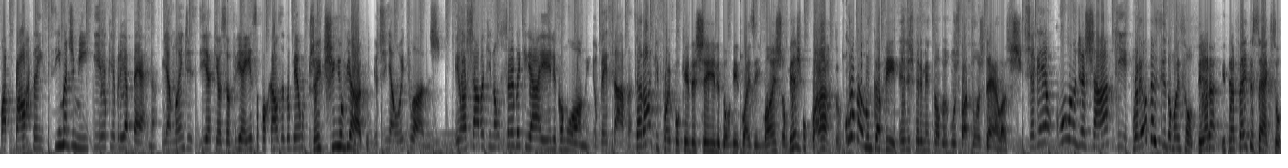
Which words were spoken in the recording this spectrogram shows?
uma porta em cima de mim e eu quebrei a perna. Minha mãe dizia que eu sofria isso por causa do meu Jeitinho viado. eu tinha oito anos. Eu achava que não soube criar ele como homem. Eu pensava, Será que foi porque deixei ele dormir com as irmãs no mesmo quarto? Como eu nunca vi ele experimentando os batons delas? cheguei ao cúmulo de achar que Por eu ter sido mãe solteira e ter feito sexo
